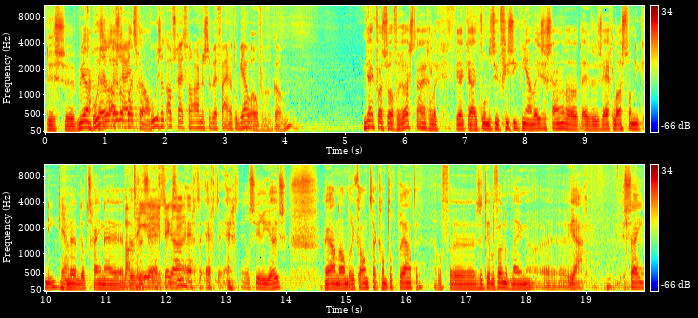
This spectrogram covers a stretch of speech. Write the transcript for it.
Dus ja, hoe is, heel, afscheid, heel apart verhaal. hoe is dat afscheid van Arnissen bij Feyenoord op jou overgekomen? Ja, ik was wel verrast eigenlijk. Kijk, hij kon natuurlijk fysiek niet aanwezig zijn, want hij had dus echt last van die knie. Ja. En uh, dat uh, dat is echt, infectie. ja, echt, echt, echt heel serieus. Ja, aan de andere kant, hij kan toch praten of uh, zijn telefoon opnemen. ja, zij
